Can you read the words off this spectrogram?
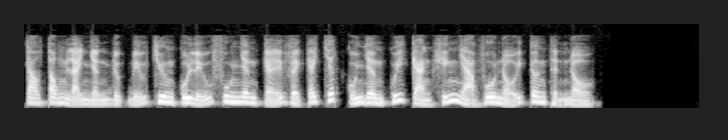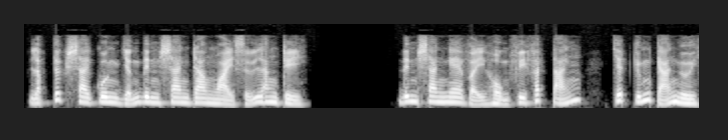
Cao Tông lại nhận được biểu chương của Liễu Phu Nhân kể về cái chết của nhân quý càng khiến nhà vua nổi cơn thịnh nộ. Lập tức sai quân dẫn Đinh Sang ra ngoài xử lăng trì. Đinh Sang nghe vậy hồn phi phách tán, chết cứng cả người.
